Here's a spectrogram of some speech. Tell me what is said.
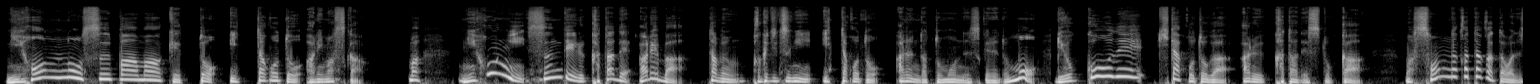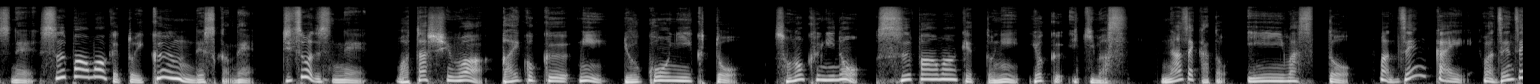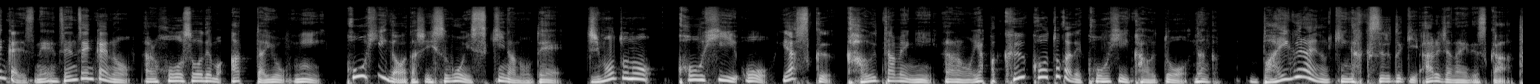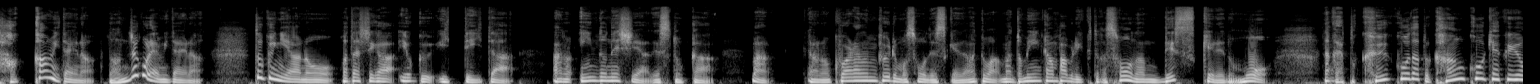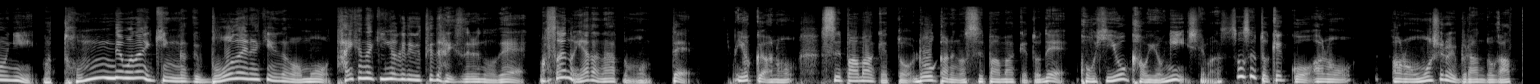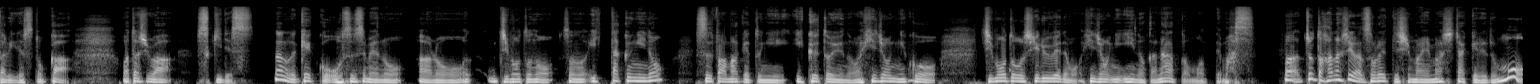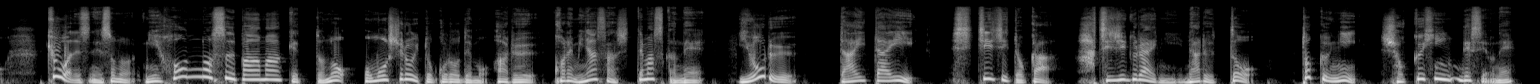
日本のスーパーマーケット行ったことありますか？まあ日本に住んでいる方であれば多分確実に行ったことあるんだと思うんですけれども、旅行で来たことがある方ですとか、まあそんな方々はですね、スーパーマーケット行くんですかね実はですね、私は外国に旅行に行くと、その国のスーパーマーケットによく行きます。なぜかと言いますと、まあ前回、まあ前々回ですね、前々回のあの放送でもあったように、コーヒーが私すごい好きなので、地元のコーヒーを安く買うために、あの、やっぱ空港とかでコーヒー買うと、なんか倍ぐらいの金額するときあるじゃないですか。高っみたいな。なんじゃこれみたいな。特にあの、私がよく行っていた、あの、インドネシアですとか、まあ、あの、クアラルンプールもそうですけど、あとは、まあ、ドミニカンパブリックとかそうなんですけれども、なんかやっぱ空港だと観光客用に、まあ、とんでもない金額、膨大な金額をもう大変な金額で売ってたりするので、まあ、そういうの嫌だなと思って、よくあの、スーパーマーケット、ローカルのスーパーマーケットでコーヒーを買うようにしてます。そうすると結構あの、あの、面白いブランドがあったりですとか、私は好きです。なので結構おすすめの、あの、地元の、その一択国のスーパーマーケットに行くというのは非常にこう、地元を知る上でも非常にいいのかなと思ってます。まあちょっと話が逸れてしまいましたけれども、今日はですね、その日本のスーパーマーケットの面白いところでもある、これ皆さん知ってますかね？夜、だいたい7時とか8時ぐらいになると、特に食品ですよね。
